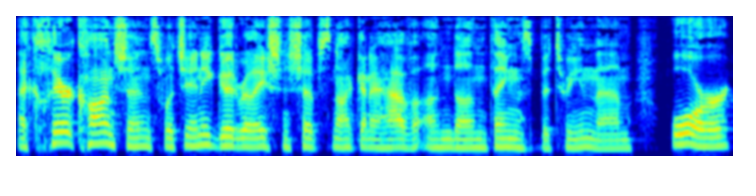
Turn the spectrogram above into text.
a clear conscience, which any good relationship's not going to have undone things between them, or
